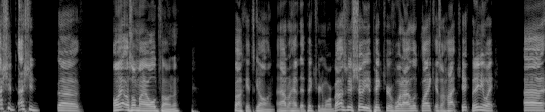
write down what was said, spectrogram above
I should, I should, uh, oh, that was on my old phone. Fuck, it's gone. I don't have that picture anymore. But I was going to show you a picture of what I look like as a hot chick. But anyway, uh,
